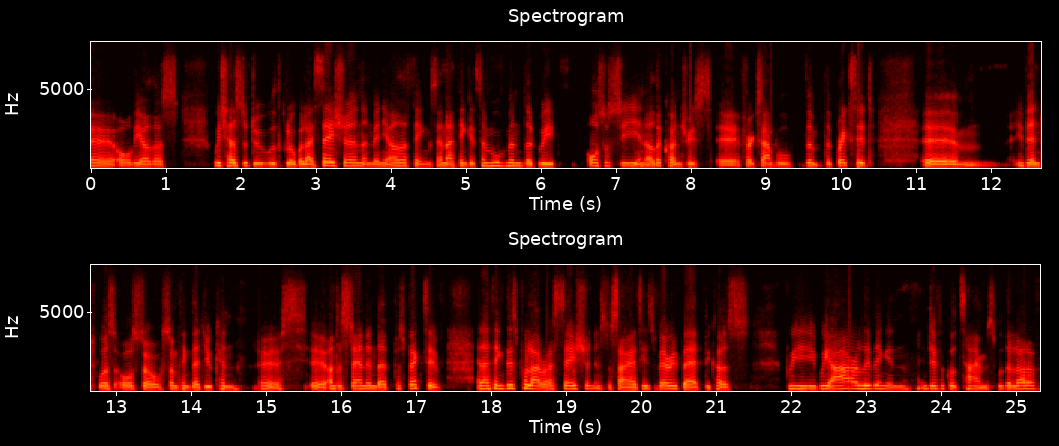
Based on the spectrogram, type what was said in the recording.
uh, all the others, which has to do with globalization and many other things. And I think it's a movement that we also see in other countries. Uh, for example, the, the Brexit um, event was also something that you can uh, uh, understand in that perspective. And I think this polarization in society is very bad because we we are living in in difficult times with a lot of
